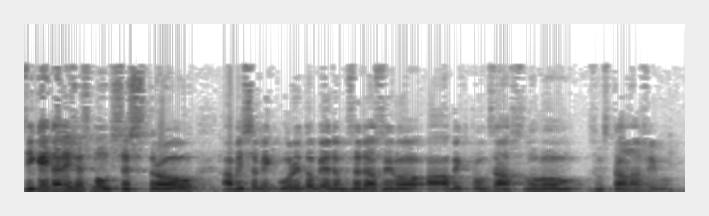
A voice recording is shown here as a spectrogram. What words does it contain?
Říkej tedy, že s mou sestrou, aby se mi kvůli tobě dobře dařilo a abych tvou zásluhou zůstal naživu.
